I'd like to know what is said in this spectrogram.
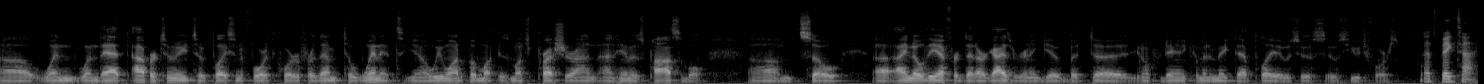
uh, when when that opportunity took place in the fourth quarter for them to win it, you know, we want to put mu- as much pressure on, on him as possible. Um, so uh, I know the effort that our guys were going to give, but uh, you know, for Danny to come in and make that play, it was just it was huge for us. That's big time.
